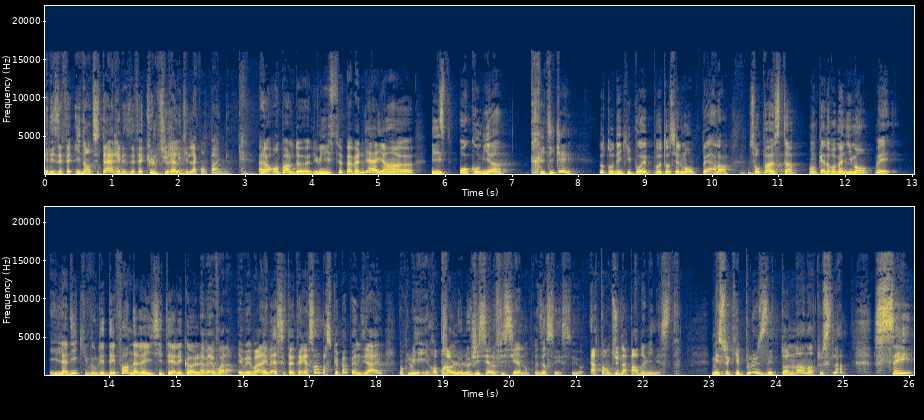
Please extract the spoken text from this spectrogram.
et les effets identitaires et les effets culturels qui l'accompagnent. Alors, on parle du ministre Papendiaï, hein, euh, ministre ô combien critiqué dont on dit qu'il pourrait potentiellement perdre son poste en cas de remaniement. Mais il a dit qu'il voulait défendre la laïcité à l'école. Eh ben voilà. Et, ben voilà. C'est intéressant parce que Pep Ndiaye, donc lui, il reprend le logiciel officiel. On pourrait dire c'est attendu de la part d'un ministre. Mais ce qui est plus étonnant dans tout cela, c'est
